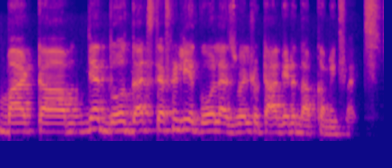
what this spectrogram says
But um, yeah those, that's definitely a goal as well to target in the upcoming flights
